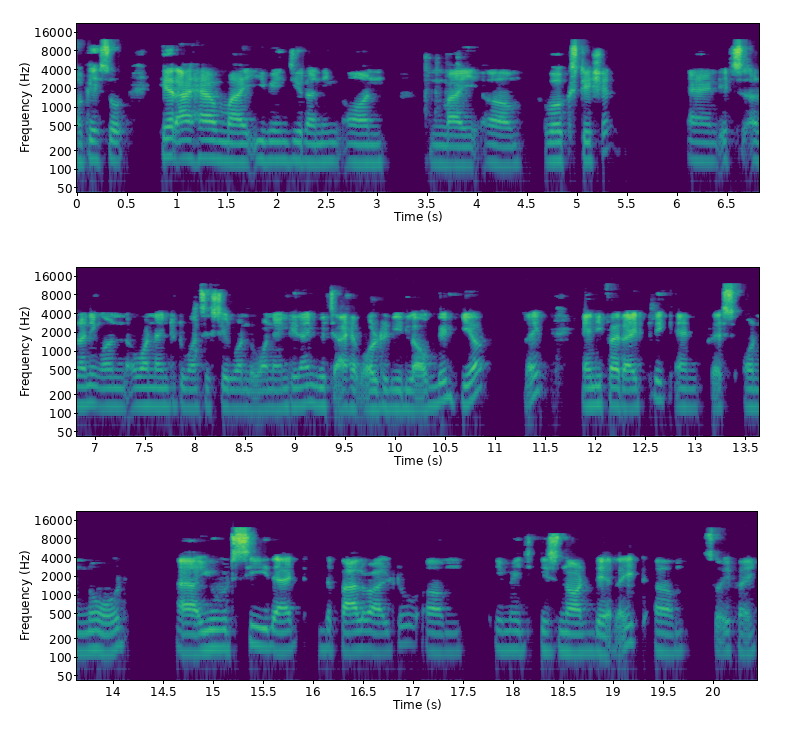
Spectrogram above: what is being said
okay so here I have my EVE-NG running on my um, workstation and it's running on 192.168.199 which I have already logged in here right? And if I right click and press on node uh, you would see that the Palo Alto um, image is not there right? Um, so if I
